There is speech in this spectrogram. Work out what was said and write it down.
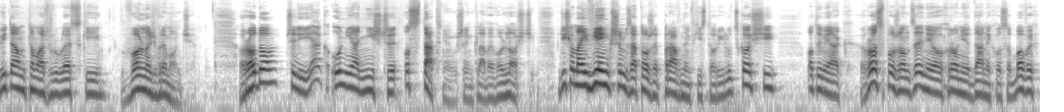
Witam, Tomasz Wróblewski, Wolność w remoncie. RODO, czyli jak Unia niszczy ostatnią już enklawę wolności. Dziś o największym zatorze prawnym w historii ludzkości, o tym jak rozporządzenie o ochronie danych osobowych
